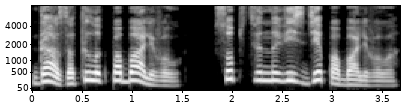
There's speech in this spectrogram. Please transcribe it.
Да, затылок побаливал. Собственно, везде побаливало.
